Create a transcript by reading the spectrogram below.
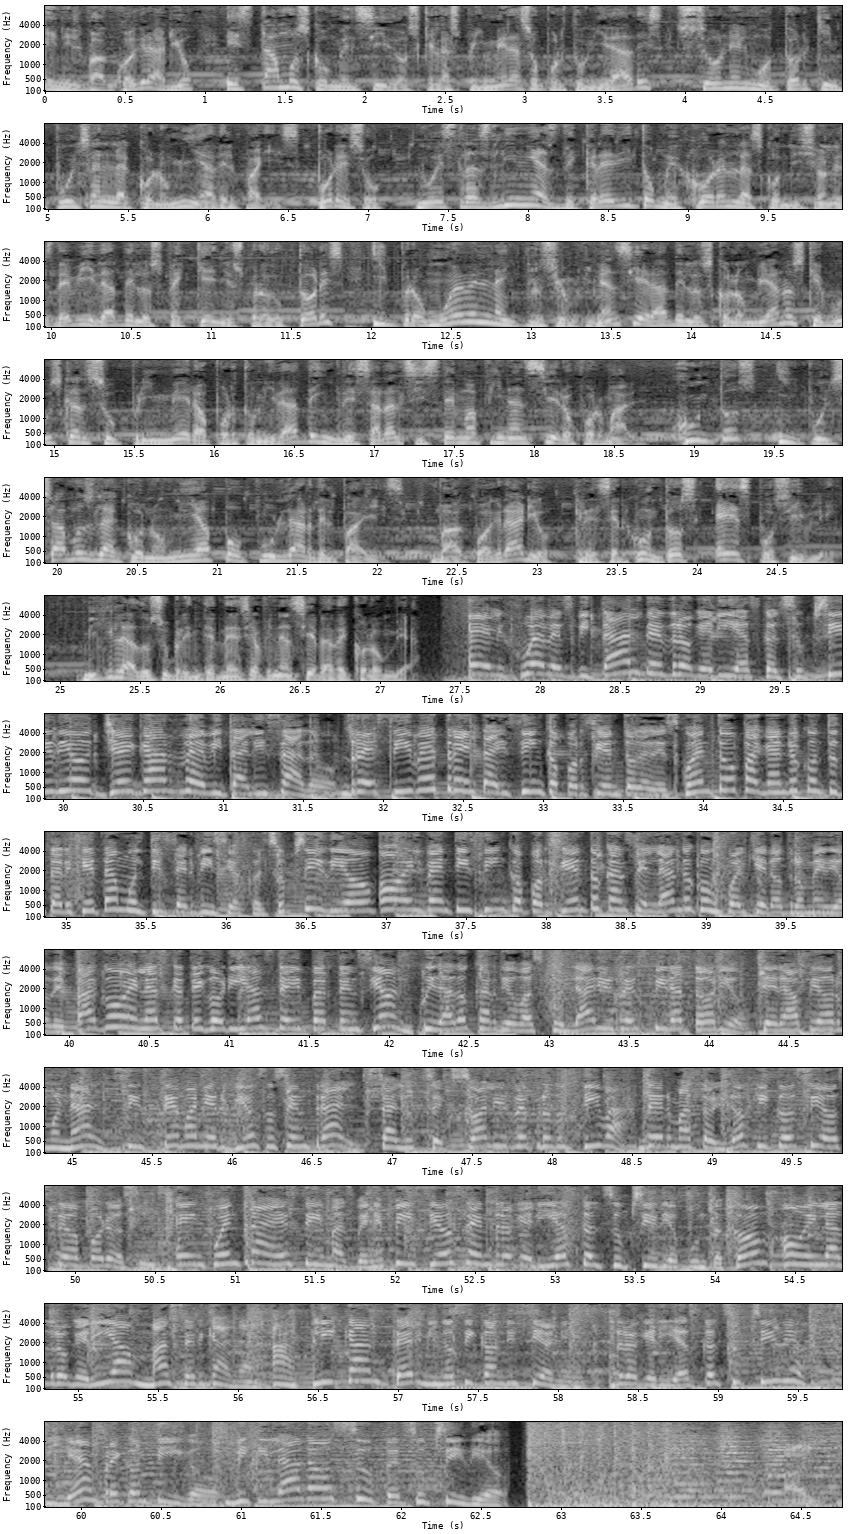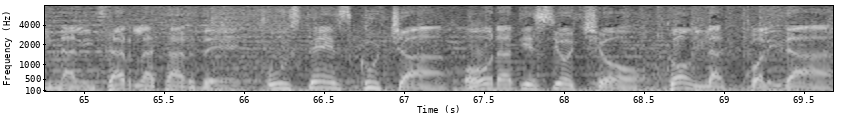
En el Banco Agrario estamos convencidos que las primeras oportunidades son el motor que impulsan la economía del país. Por eso, nuestras líneas de crédito mejoran las condiciones de vida de los pequeños productores y promueven la inclusión financiera de los colombianos que buscan su primera oportunidad de ingresar al sistema financiero formal. Juntos, impulsamos la economía popular del país. Banco Agrario, crecer juntos es posible. Vigilado Superintendencia Financiera de Colombia. El jueves vital de droguerías con subsidio llega revitalizado. Recibe 35% de descuento pagando con tu tarjeta multiservicio con subsidio o el 25% cancelando con cualquier otro medio de pago en las categorías de hipertensión, cuidado cardiovascular y respiratorio, terapia hormonal, sistema nervioso central, salud sexual y reproductiva, dermatológicos y osteoporosis. Encuentra este y más beneficios en drogueríascolsubsidio.com o en la droguería más cercana. Aplican términos y condiciones. Droguerías con subsidio, siempre contigo. Vigilado Super Subsidio. Al finalizar la tarde, usted escucha Hora 18 con la actualidad.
